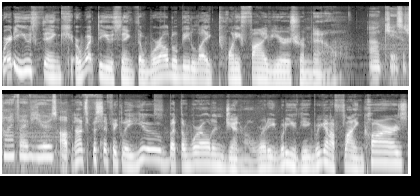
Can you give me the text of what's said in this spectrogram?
where do you think, or what do you think, the world will be like 25 years from now? Okay, so 25 years. I'll Not specifically you, but the world in general. Where do you, what do you, you we gonna have flying cars?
